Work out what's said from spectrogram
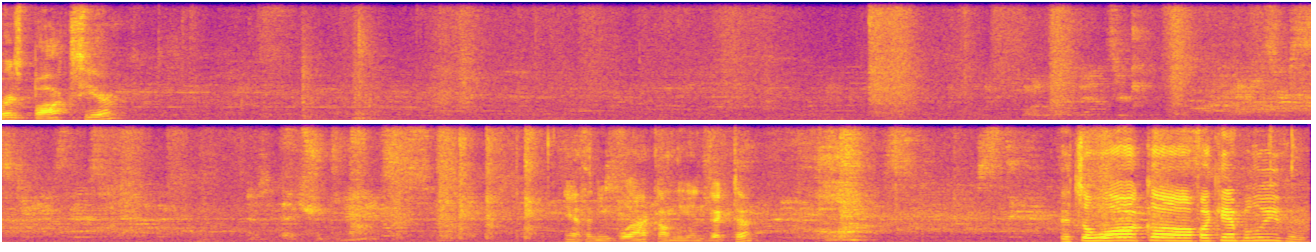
First box here. Anthony Black on the Invicta. It's a walk off. I can't believe it.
